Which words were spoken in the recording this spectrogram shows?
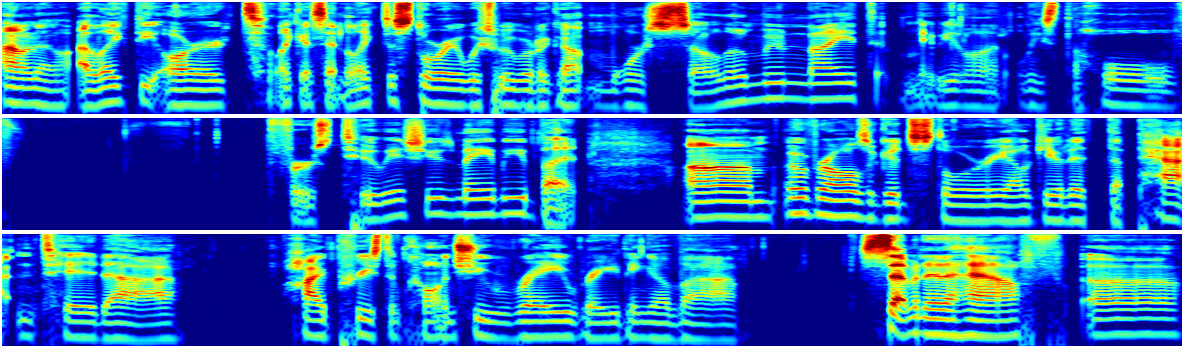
I don't know. I like the art. Like I said, I like the story. I wish we would have got more solo Moon Knight. Maybe at least the whole first two issues, maybe. But um, overall, it's a good story. I'll give it the patented uh, High Priest of Khonshu Ray rating of uh, seven and a half. Uh,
